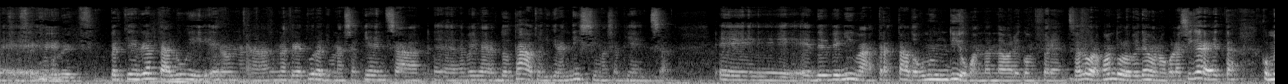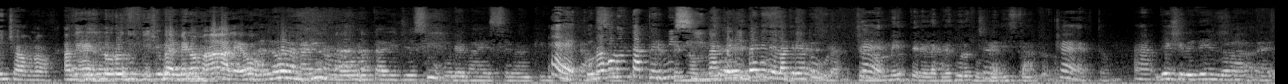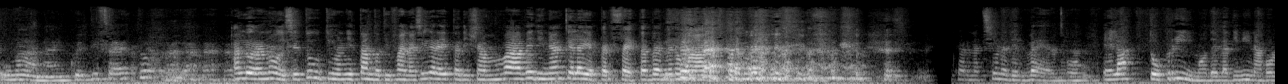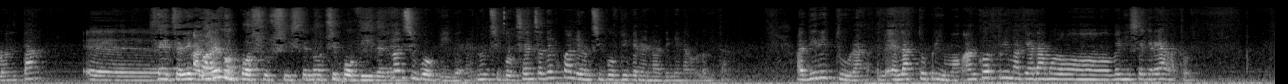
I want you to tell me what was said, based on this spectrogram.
perché in realtà lui era una, una creatura di una sapienza, eh, aveva dotato di grandissima sapienza e- ed veniva trattato come un dio quando andava alle conferenze. Allora quando lo vedevano con la sigaretta cominciavano a avere i loro dubbi, dice, beh meno male, oh. Allora Maria una volontà di Gesù poteva essere anche in Ecco, una volontà permissiva non per il bene della creatura. per non Certo, mettere la creatura sul Certo. piedistallo. certo. Eh. Invece vedendola eh, umana in quel difetto, Allora noi se tu ti- ogni tanto ti fai una sigaretta diciamo va vedi neanche lei è perfetta, beh meno male. L'incarnazione del verbo è l'atto primo della divina volontà. eh, senza del al- quale non può sussistere, non si può vivere. non si può vivere, non si può- senza del quale non si può vivere nella divina volontà. Addirittura è l'atto primo, ancora prima che Adamo venisse creato.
